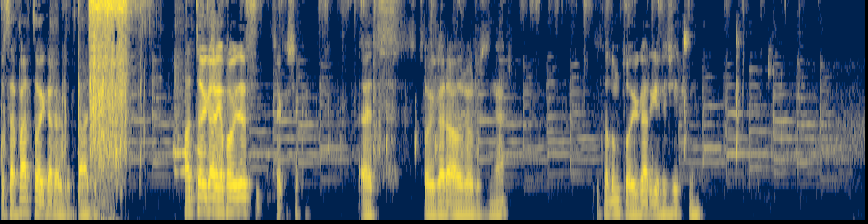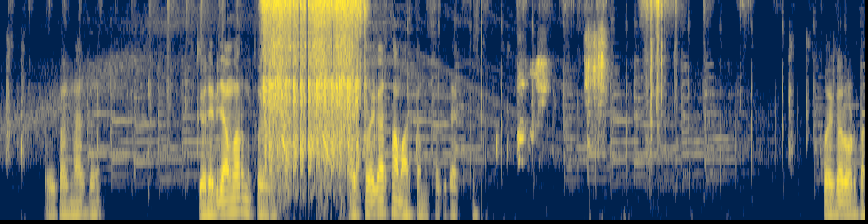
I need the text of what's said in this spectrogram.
bu sefer Toygar öldürdü hadi. Hadi Toygar yapabilirsin. Şaka şaka. Evet Toygar'ı arıyoruz yine. Bakalım Toygar gelecek mi? Toygar nerede? Görebilen var mı Toygar? Evet Toygar tam arkamızda bir dakika. Toygar orada.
